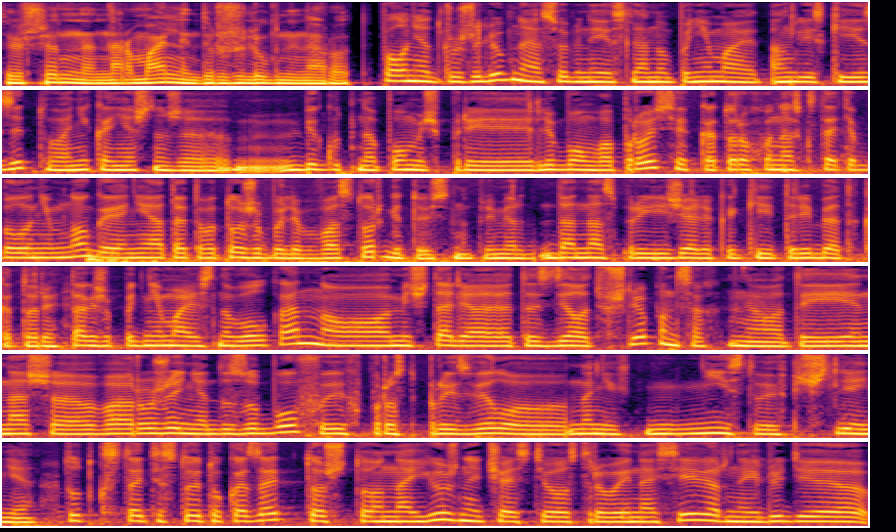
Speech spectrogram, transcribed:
совершенно нормальный, дружелюбный народ. Вполне дружелюбный, особенно если оно понимает английский язык, то они, конечно же, бегут на помощь при любом вопросе, которых у нас, кстати, было немного, и они от этого тоже были в восторге. То есть, например, до нас приезжали какие-то ребята, которые также поднимались на вулкан, но мечтали это сделать в шлепанцах. Вот, и наше вооружение до зубов их просто произвело на них неистовое впечатление. Тут, кстати, стоит указать то, что на южной части острова и на северной люди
